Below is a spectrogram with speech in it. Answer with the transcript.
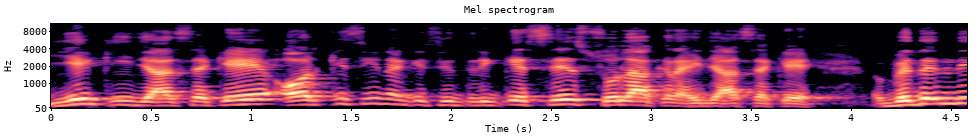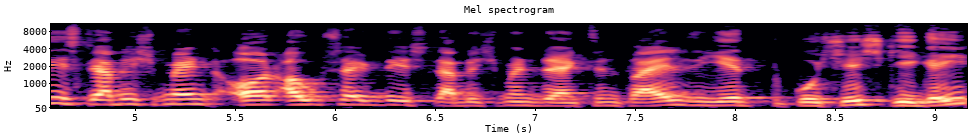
ये की जा सके और किसी न किसी तरीके से सुलह कराई जा सके। विद इन दी इस्टेब्लिशमेंट और outside the establishment ranks and files ये कोशिश की गई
